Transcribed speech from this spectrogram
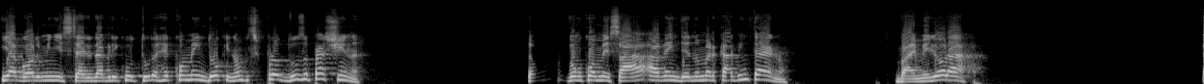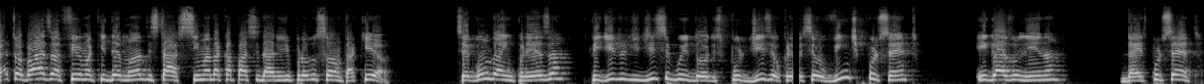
e agora o Ministério da Agricultura recomendou que não se produza para a China. Vão começar a vender no mercado interno. Vai melhorar. Petrobras afirma que demanda está acima da capacidade de produção. Tá aqui, ó. Segundo a empresa, pedido de distribuidores por diesel cresceu 20% e gasolina 10%.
